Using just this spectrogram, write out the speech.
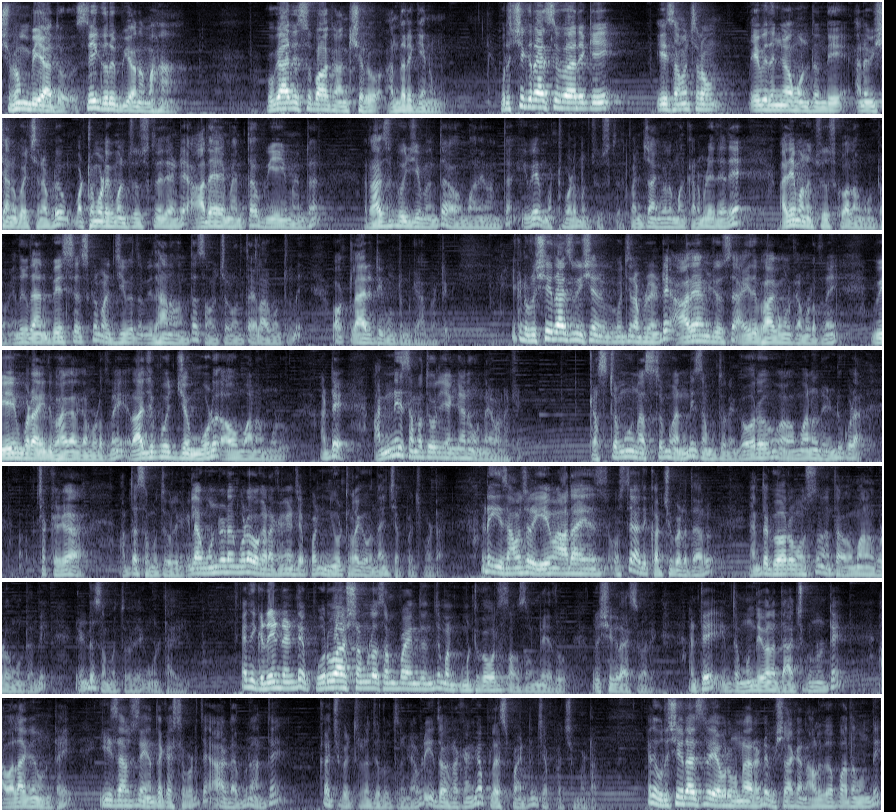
శుభం బియాదు. శ్రీ గురుభ్యో నమ. ఉగాది శుభాకాంక్షలు అందరికీను. వృశ్చిక రాశి వారికి ఈ సంవత్సరం ఏ విధంగా ఉంటుంది అనే విషయానికి వచ్చినప్పుడు మొట్టమొదటి మనం చూసుకునేది అంటే ఆదాయం ఎంత వ్యయం ఎంత రాజపూజ్యం ఎంత అవమానం ఎంత ఇవే మొట్టమొదటి మనం చూసుకునేది పంచాంగంలో మనం కనబడేది అదే అదే మనం చూసుకోవాలనుకుంటాం. ఎందుకు దాన్ని బేస్ చేసుకుని మన జీవిత విధానం అంతా సంవత్సరం అంతా ఎలా ఉంటుంది ఒక క్లారిటీ ఉంటుంది కాబట్టి. ఇక్కడ వృషి రాశి విషయం వచ్చినప్పుడు అంటే ఆదాయం చూస్తే ఐదు భాగములు కనబడుతున్నాయి వ్యయం కూడా ఐదు భాగాలు కనబడుతున్నాయి రాజపూజ్యం మూడు అవమానం మూడు. అంటే అన్నీ సమతుల్యంగానే ఉన్నాయి వాళ్ళకి. కష్టము నష్టము అన్నీ సమతుల్యం. గౌరవం అవమానం రెండు కూడా చక్కగా అంతా సమతుల్యం. ఇలా ఉండడం కూడా ఒక రకంగా చెప్పండి న్యూట్రల్గా ఉందని చెప్పొచ్చు అనమాట అంటే ఈ సంవత్సరం ఏం ఆదాయం వస్తే అది ఖర్చు పెడతారు. ఎంత గౌరవం వస్తుందో అంత అవమానం కూడా ఉంటుంది. రెండు సమతుల్యంగా ఉంటాయి. అయితే ఇక్కడ ఏంటంటే పూర్వాశ్రమంలో సంపాదించి మనకు ముట్టుకోవాల్సిన అవసరం లేదు వృషిక రాశి వారికి. అంటే ఇంతకుముందు ఏమైనా దాచుకుని ఉంటే అవి అలాగే ఉంటాయి. ఈ సంవత్సరం ఎంత కష్టపడితే ఆ డబ్బును అంతే ఖర్చు పెట్టడం జరుగుతుంది కాబట్టి ఇది ఒక రకంగా ప్లస్ పాయింట్ అని చెప్పొచ్చు అన్నమాట. అయితే వృషిక రాశిలో ఎవరు ఉన్నారంటే విశాఖ నాలుగో పాదం ఉంది.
